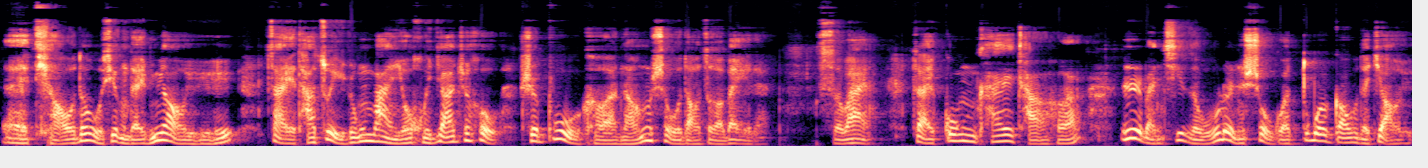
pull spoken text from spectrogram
呃挑逗性的妙语，在他最终漫游回家之后，是不可能受到责备的。此外，在公开场合，日本妻子无论受过多高的教育，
